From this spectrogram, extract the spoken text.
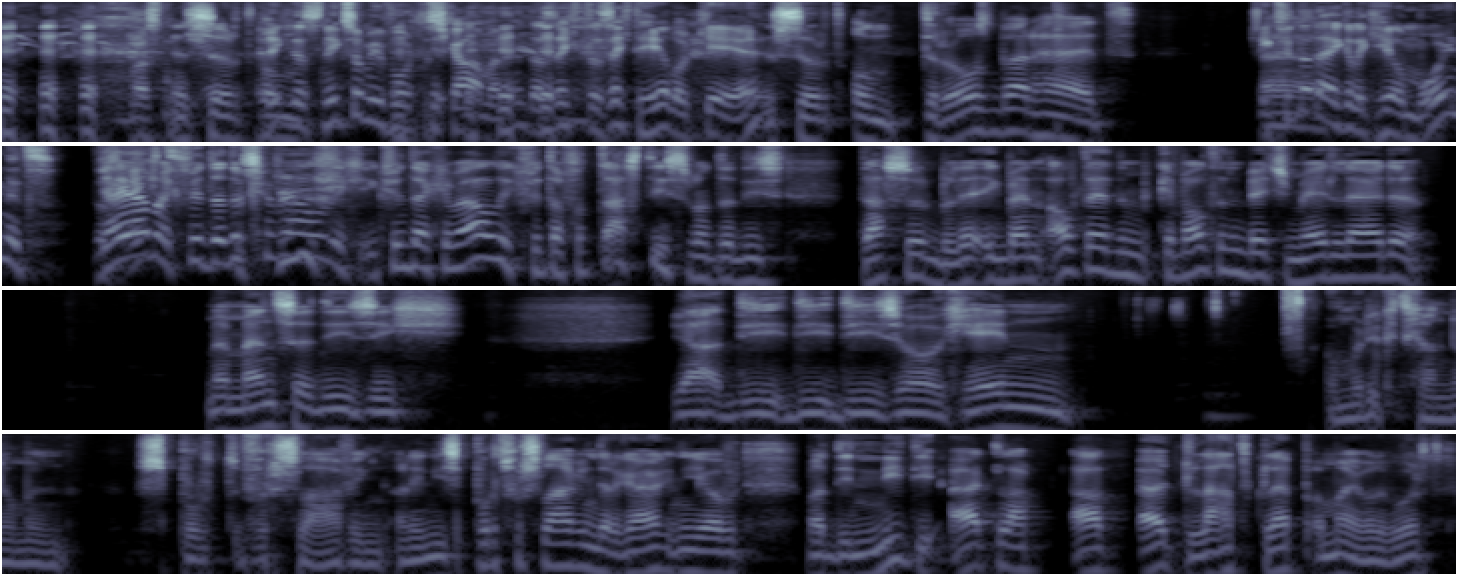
Een soort, Rick, dat is niks om je voor te schamen. Hè? Dat, is echt, dat is echt heel oké. hè? een soort ontroostbaarheid. ik vind dat eigenlijk heel mooi net. Dat ja, ja, echt- maar ik vind dat ook geweldig. Ik vind dat geweldig. Ik vind dat fantastisch, want dat is dat soort bele- Ik ben altijd, een- ik heb altijd een beetje medelijden met mensen die zich Ja, die, die, die zo geen... Hoe moet ik het gaan noemen? Sportverslaving. Alleen die sportverslaving, daar ga ik niet over. Maar die niet die uitlaat, uit- uitlaatklep, amai, wat een woord,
